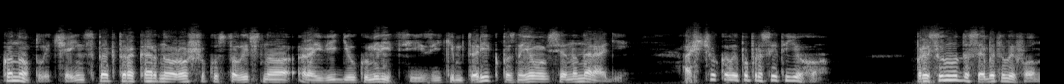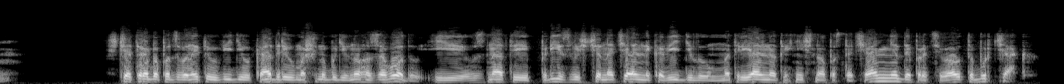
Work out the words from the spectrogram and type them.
Коноплича, інспектора карного розшуку столичного райвідділку міліції, з яким торік познайомився на нараді. А що, коли попросити його? Присунув до себе телефон. Ще треба подзвонити у відділ кадрів машинобудівного заводу і взнати прізвище начальника відділу матеріально-технічного постачання, де працював Табурчак.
